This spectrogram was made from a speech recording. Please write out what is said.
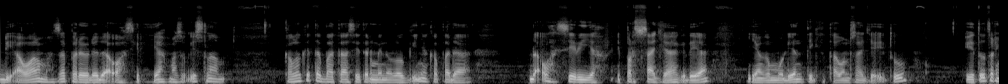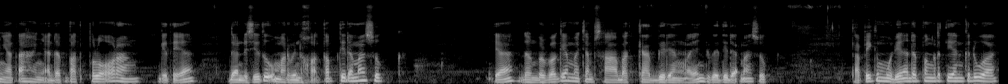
di awal masa periode dakwah Siriah masuk Islam. Kalau kita batasi terminologinya kepada dakwah Siriah per saja gitu ya, yang kemudian tiga tahun saja itu, itu ternyata hanya ada 40 orang gitu ya, dan di situ Umar bin Khattab tidak masuk, ya, dan berbagai macam sahabat kabir yang lain juga tidak masuk. Tapi kemudian ada pengertian kedua,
